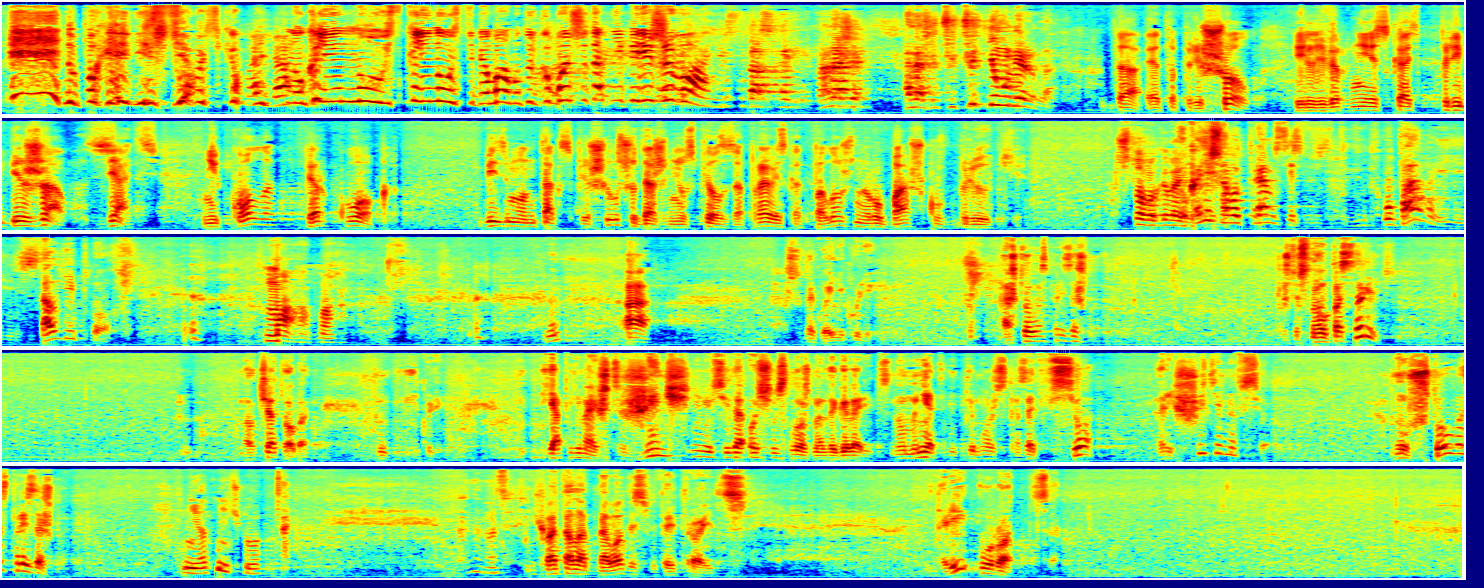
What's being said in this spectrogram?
Ну, поклянись, девочка моя. Ну, клянусь, клянусь тебе, мама, только больше так не переживай. Сюда скорее. Она же, она же чуть-чуть не умерла. Да, это пришел, или вернее сказать, прибежал зять Никола Перкуока. Видимо, он так спешил, что даже не успел заправить, как положено, рубашку в брюки. Что вы говорите? Ну, конечно, вот прямо здесь упала и стало ей плохо. Мама. Ну, а что такое, Никули? А что у вас произошло? Вы что, снова поссорились? Молчат оба. Никули, я понимаю, что с женщинами всегда очень сложно договориться. Но мне-то ведь ты можешь сказать все, решительно все. Ну, что у вас произошло? Нет, ничего. Вот, не хватало одного до Святой Троицы. Три уродца.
